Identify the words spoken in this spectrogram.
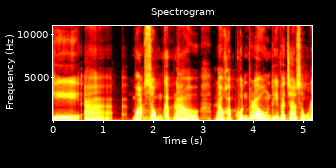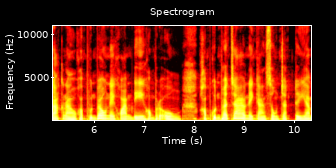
ที่อ่า เหมาะสมกับเรา เราขอบคุณพระองค์ที่พระเจ้าทรงรักเรา ขอบคุณพระองค์ในความดีของพระองค์ ขอบคุณพระเจ้าในการทรงจัดเตรียม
